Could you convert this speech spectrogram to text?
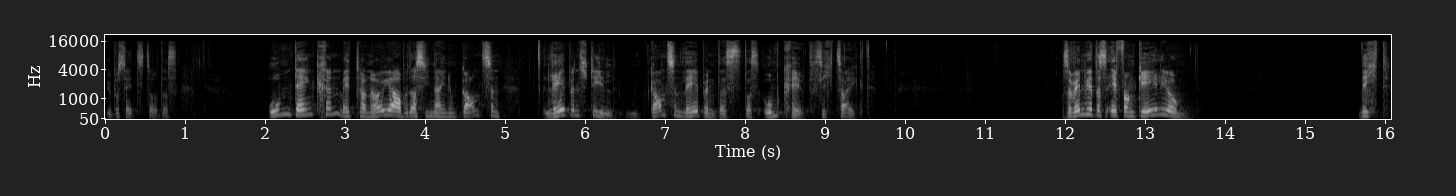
übersetzt. So das Umdenken, Metanoia, aber das in einem ganzen Lebensstil, im ganzen Leben, das, das umkehrt, sich zeigt. Also wenn wir das Evangelium nicht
